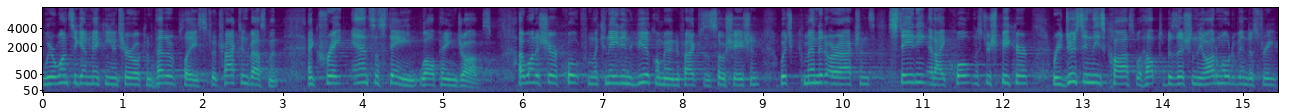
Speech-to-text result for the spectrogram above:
we are once again making Ontario a competitive place to attract investment and create and sustain well-paying jobs. I want to share a quote from the Canadian Vehicle Manufacturers Association, which commended our actions, stating, and I quote, Mr. Speaker, reducing these costs will help to position the automotive industry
